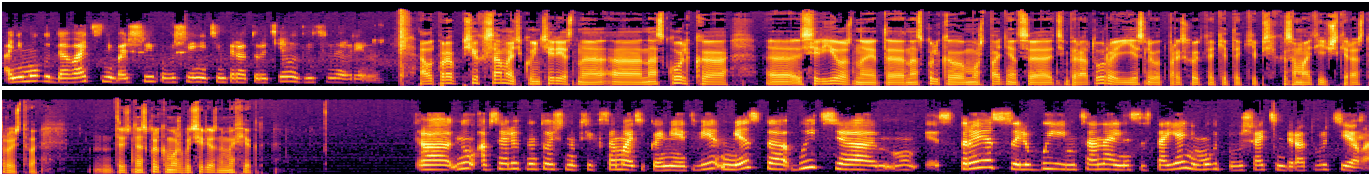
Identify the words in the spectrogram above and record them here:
они могут давать небольшие повышения температуры тела длительное время. А вот про психосоматику интересно, а насколько э, серьезно это, насколько может подняться температура, если вот происходят какие-то такие психосоматические расстройства? То есть насколько может быть серьезным эффект? А, ну, абсолютно точно психосоматика имеет место быть. А, стресс, любые эмоциональные состояния могут повышать температуру тела.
